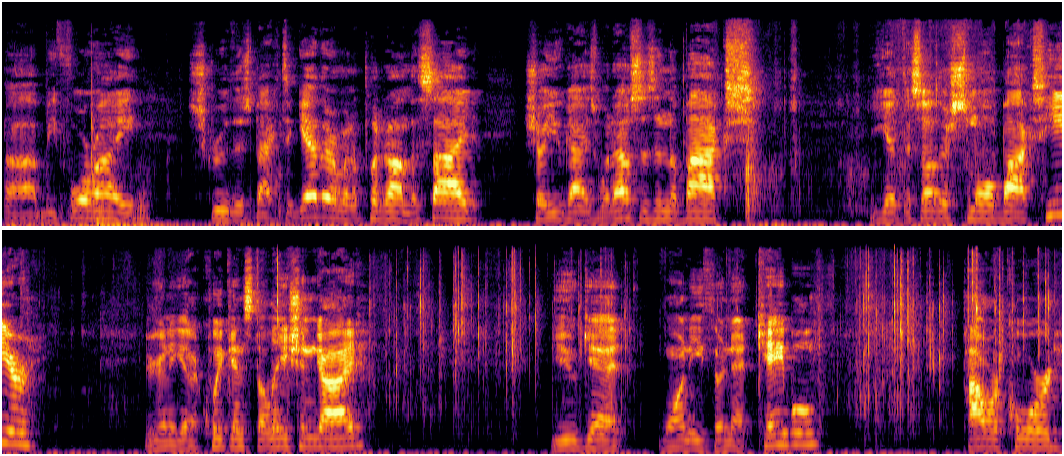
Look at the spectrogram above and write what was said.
Uh, before I screw this back together, I'm going to put it on the side show you guys what else is in the box. You get this other small box here. You're going to get a quick installation guide. You get one Ethernet cable, power cord,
